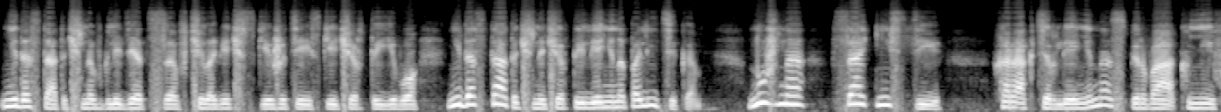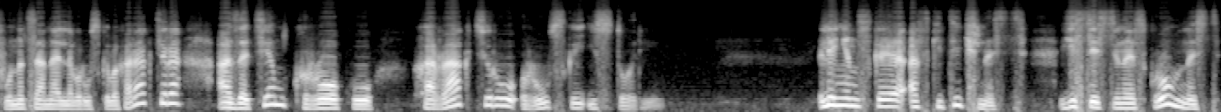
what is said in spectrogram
недостаточно вглядеться в человеческие житейские черты его, недостаточно черты Ленина политика. Нужно соотнести характер Ленина сперва к мифу национального русского характера, а затем к року, характеру русской истории. Ленинская аскетичность, естественная скромность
